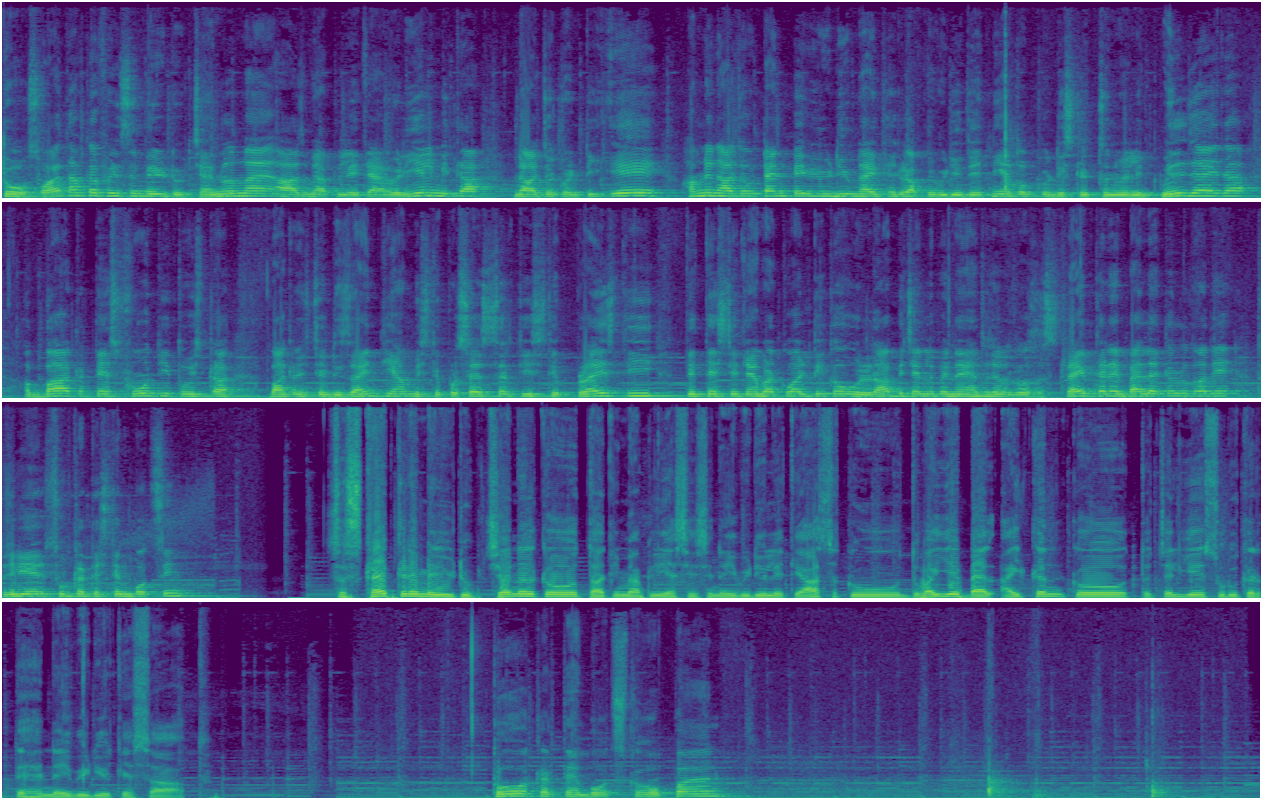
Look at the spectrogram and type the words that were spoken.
तो स्वागत है आपका फिर से मेरे यूट्यूब चैनल में। आज मैं आपके लेके आया हूँ रियल मी का नार्जो 20A हमने नार्जो 10 पे भी वीडियो बनाई थी, अगर आपको वीडियो देखनी है तो आपको डिस्क्रिप्शन में लिंक मिल जाएगा। अब बात करते हैं फ़ोन की तो इसका बात करें, इसके डिज़ाइन थी हम, इसके प्रोसेसर थी, इसके प्राइस थी। देखते इसके कैमरा क्वालिटी तो आप भी चैनल पर नए हैं तो चैनल को सब्सक्राइब करें बेल आइकन को दबा दें। तो चलिए शूट करते हैं अनबॉक्सिंग सब्सक्राइब करें मेरे यूट्यूब चैनल को ताकि मैं आपके लिए ऐसी ऐसी नई वीडियो लेके आ सकूँ। दबाइए बेल आइकन को। तो चलिए शुरू करते हैं नई वीडियो के साथ। तो करते हैं बॉक्स को ओपन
